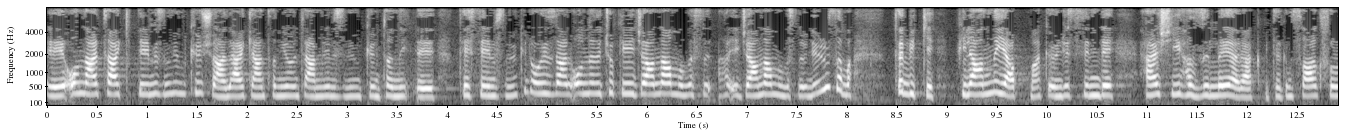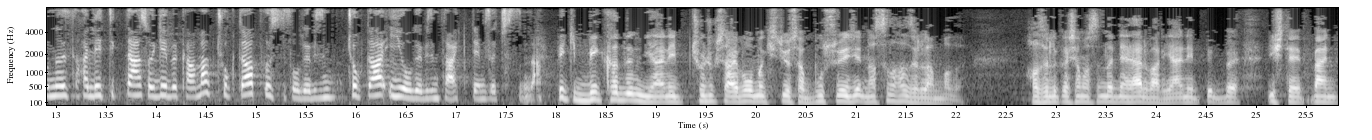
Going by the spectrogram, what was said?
e, onlar takiplerimiz mümkün şu an erken tanı yöntemlerimiz mümkün, tanı, e, testlerimiz mümkün. O yüzden onlara çok heyecanlanmaması, heyecanlanmamasını öneriyoruz ama tabii ki planlı yapmak, öncesinde her şeyi hazırlayarak bir takım sağlık sorunları hallettikten sonra gebe kalmak çok daha pozitif oluyor. Bizim çok daha iyi oluyor bizim takiplerimiz açısından. Peki bir kadın yani çocuk sahibi olmak istiyorsa bu sürece nasıl hazırlanmalı? Hazırlık aşamasında neler var? Yani işte ben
